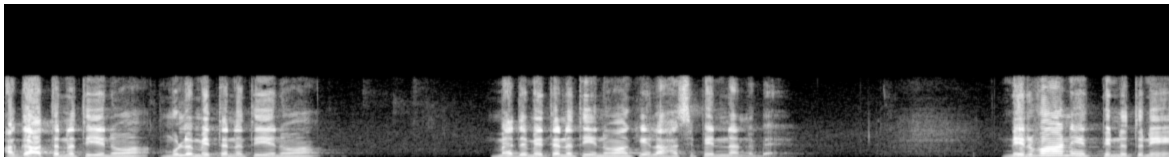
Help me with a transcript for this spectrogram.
අග අතන තියෙනවා මුල මෙතන තියෙනවා මැද මෙතන තියෙනවා කියලා අහසේ පෙන්වන්න බෑ. නිර්වාණයත් පින්නතුනේ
